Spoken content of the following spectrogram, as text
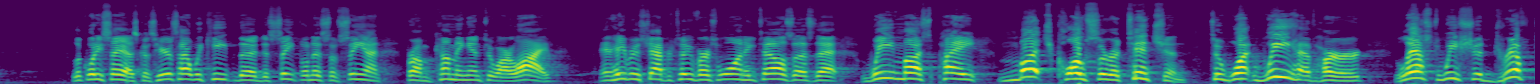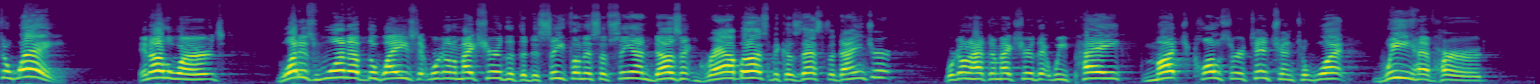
Look what he says, because here's how we keep the deceitfulness of sin from coming into our life. In Hebrews chapter 2, verse 1, he tells us that we must pay much closer attention to what we have heard, lest we should drift away. In other words, what is one of the ways that we're going to make sure that the deceitfulness of sin doesn't grab us because that's the danger? We're going to have to make sure that we pay much closer attention to what we have heard,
